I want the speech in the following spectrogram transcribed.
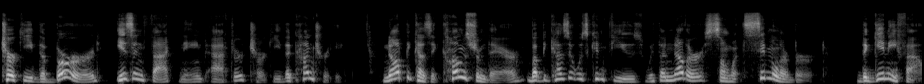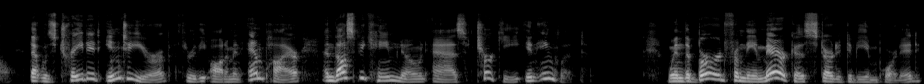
Turkey the bird is in fact named after Turkey the country, not because it comes from there, but because it was confused with another somewhat similar bird, the guinea fowl, that was traded into Europe through the Ottoman Empire and thus became known as turkey in England. When the bird from the Americas started to be imported,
